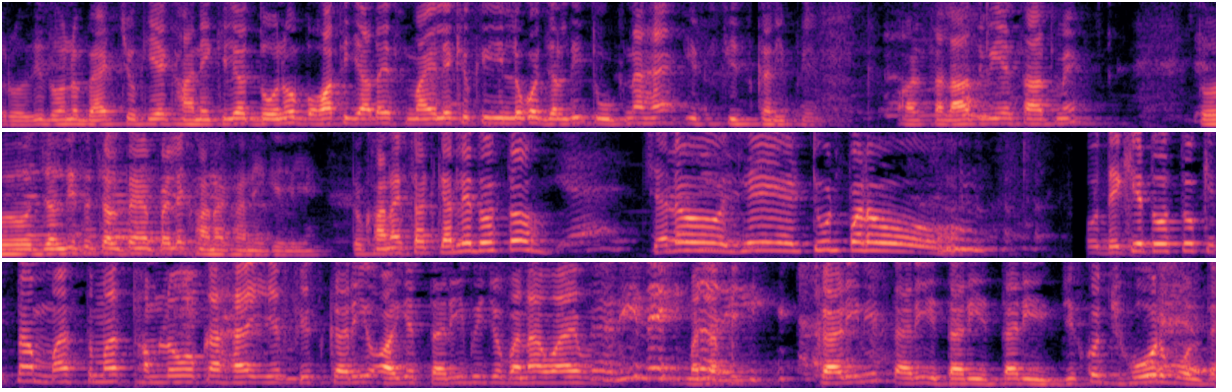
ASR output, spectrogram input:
रोजी दोनों बैठ चुकी है खाने के लिए और दोनों बहुत ही ज़्यादा स्माइल है क्योंकि इन लोगों को जल्दी टूटना है इस फ़िश करी पे। और सलाद भी है साथ में। तो जल्दी से चलते हैं पहले खाना खाने के लिए। तो खाना स्टार्ट कर ले दोस्तों? चलो ये टूट पड़ो। तो देखिए दोस्तों कितना मस्त मस्त हम लोगों का है ये फ़िश करी और ये तरी भी जो बना हुआ है। तरी नहीं मतलब तरी। कि कड़ी नहीं तरी तरी तरी जिसको झोर बोलते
